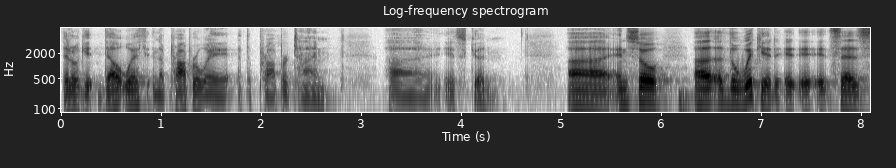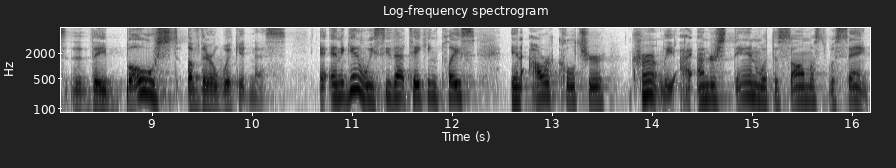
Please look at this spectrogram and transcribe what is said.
that it'll get dealt with in the proper way at the proper time. Uh, it's good. Uh, and so uh, the wicked, it, it says, they boast of their wickedness. And again, we see that taking place in our culture currently. I understand what the psalmist was saying.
